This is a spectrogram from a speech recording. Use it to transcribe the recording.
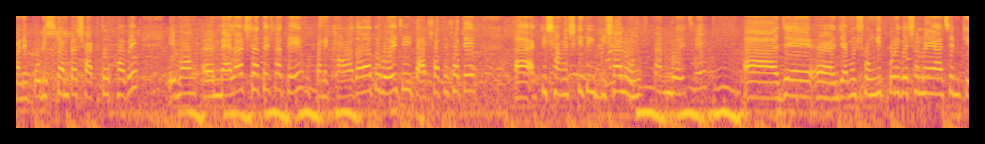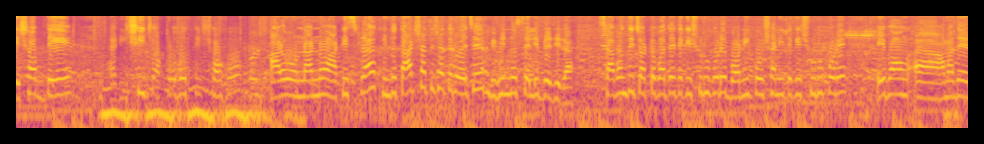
মানে পরিশ্রমটা সার্থক হবে। এবং মেলার সাথে সাথে মানে খাওয়া দাওয়া তো রয়েছেই, তার সাথে সাথে একটি সাংস্কৃতিক বিশাল অনুষ্ঠান রয়েছে। যে যেমন সংগীত পরিবেশনে আছেন কেশব দে, ঋষি চক্রবর্তী সহ আরও অন্যান্য আর্টিস্টরা কিন্তু তার সাথে সাথে রয়েছে বিভিন্ন সেলিব্রিটিরা শ্রাবন্তী চট্টোপাধ্যায় থেকে শুরু করে বনি কৌশানী থেকে শুরু করে এবং আমাদের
